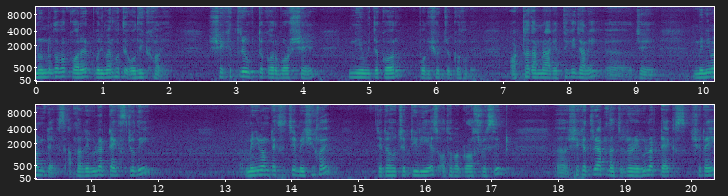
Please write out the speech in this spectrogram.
ন্যূনতম করের পরিমাণ হতে অধিক হয়। সেক্ষেত্রে উক্ত কর বর্ষে নিয়মিত কর পরিশোধযোগ্য হবে। অর্থাৎ আমরা আগের থেকেই জানি যে মিনিমাম ট্যাক্স, আপনার রেগুলার ট্যাক্স যদি মিনিমাম ট্যাক্সের চেয়ে বেশি হয়, যেটা হচ্ছে টিডিএস অথবা গ্রস রিসিপ্ট সেক্ষেত্রে আপনার যেটা রেগুলার ট্যাক্স সেটাই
